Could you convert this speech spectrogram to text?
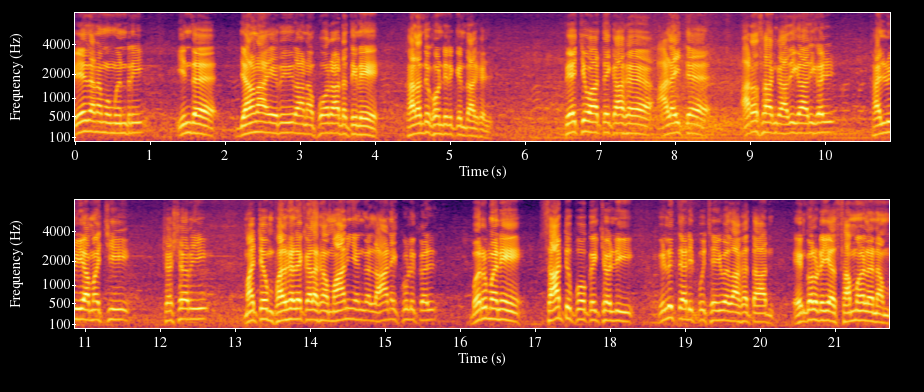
வேதனமுமின்றி இந்த ஜனநாயக ரீதியிலான போராட்டத்திலே கலந்து கொண்டிருக்கின்றார்கள். பேச்சுவார்த்தைக்காக அழைத்த அரசாங்க அதிகாரிகள் கல்வி அமைச்சு ட்ரெஷரி மற்றும் பல்கலைக்கழக மானியங்கள் ஆணைக்குழுக்கள் வெறுமனே சாட்டுப்போக்கை சொல்லி இழுத்தடிப்பு செய்வதாகத்தான் எங்களுடைய சம்மேளனம்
